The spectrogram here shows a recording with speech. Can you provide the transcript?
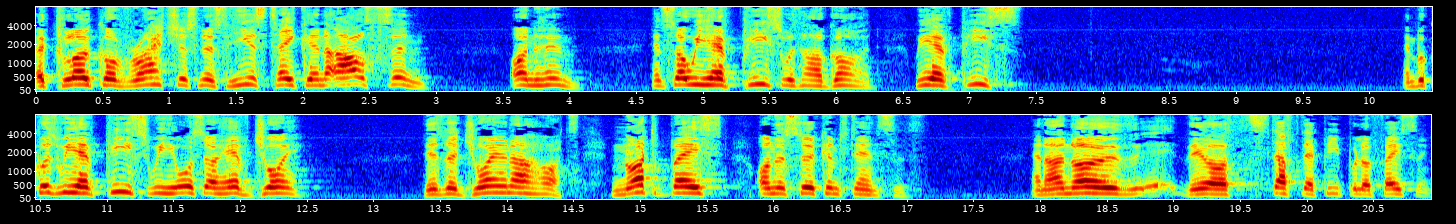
a cloak of righteousness. He has taken our sin on him. And so we have peace with our God. We have peace. And because we have peace, we also have joy. There's a joy in our hearts, not based on the circumstances. And I know there are stuff that people are facing.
